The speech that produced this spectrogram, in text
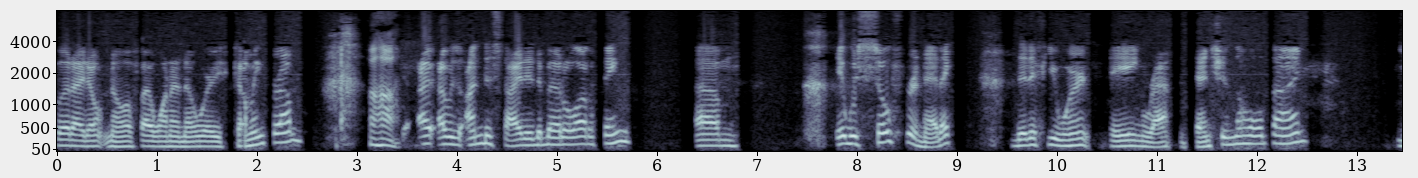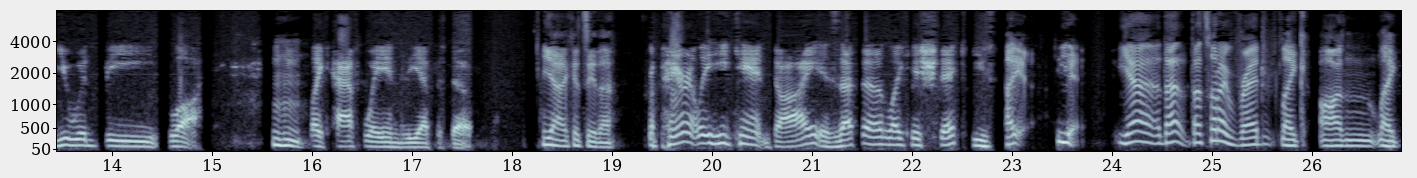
but I don't know if I want to know where he's coming from. Uh huh. I, I was undecided about a lot of things. Um, it was so frenetic that if you weren't paying rapt attention the whole time, you would be lost hmm like halfway into the episode. Yeah, I could see that. Apparently, he can't die. Is that the like his shtick? He's I Yeah, yeah that that's what I read like on like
